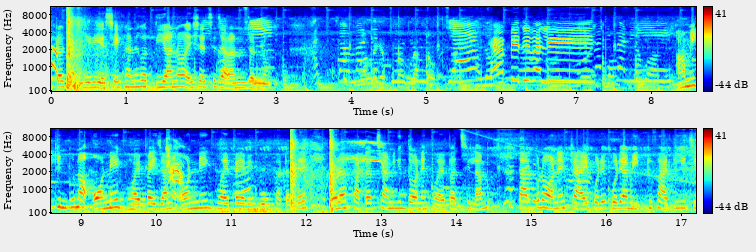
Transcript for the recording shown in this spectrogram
এটাও জ্বালিয়ে দিয়েছে। এখানে দেখো দিয়ানো এসেছে জ্বালানোর জন্য। হ্যাপি দিওয়ালি আমি কিন্তু না অনেক ভয় পাই, জানো? অনেক ভয় পাই আমি বোম ফাটাতে। ওরা ফাটাচ্ছে, আমি কিন্তু অনেক ভয় পাচ্ছিলাম। তারপরে অনেক ট্রাই করে করে আমি একটু ফাটিয়েছি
